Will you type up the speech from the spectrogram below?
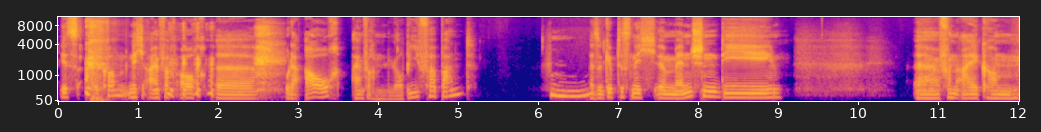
Ist ICOM nicht einfach auch äh, oder auch einfach ein Lobbyverband? Mhm. Also gibt es nicht äh, Menschen, die äh, von ICOM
